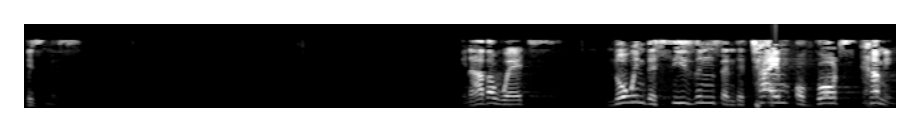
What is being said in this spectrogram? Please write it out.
business. In other words, knowing the seasons and the time of God's coming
